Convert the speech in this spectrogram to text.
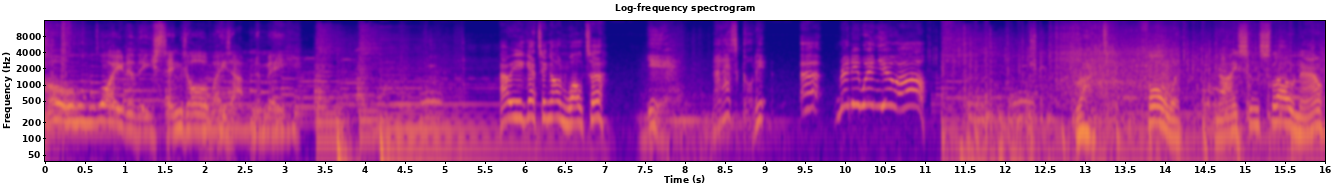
Oh, why do these things always happen to me? How are you getting on, Walter? Yeah, now that's got it. Uh, ready when you are. Right. Forward. Nice and slow now.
